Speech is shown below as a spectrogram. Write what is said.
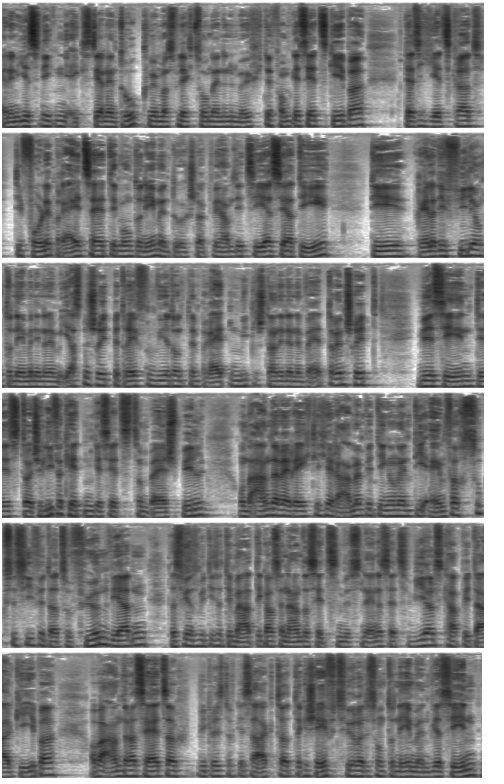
einen irrsinnigen externen Druck, wenn man es vielleicht so nennen möchte, vom Gesetzgeber, der sich jetzt gerade die volle Breitseite im Unternehmen durchschlägt. Wir haben die CSRD, die relativ viele Unternehmen in einem ersten Schritt betreffen wird und den breiten Mittelstand in einem weiteren Schritt. Wir sehen das deutsche Lieferkettengesetz zum Beispiel und andere rechtliche Rahmenbedingungen, die einfach sukzessive dazu führen werden, dass wir uns mit dieser Thematik auseinandersetzen müssen. Einerseits wir als Kapitalgeber, aber andererseits auch, wie Christoph gesagt hat, der Geschäftsführer des Unternehmens. Wir sehen,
